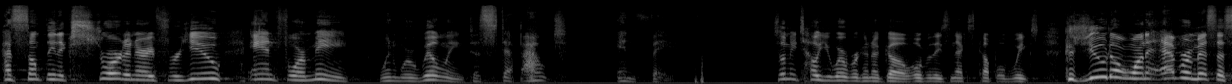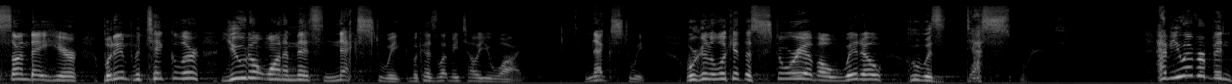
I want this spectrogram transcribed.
has something extraordinary for you and for me when we're willing to step out in faith. So let me tell you where we're going to go over these next couple of weeks. Because you don't want to ever miss a Sunday here, but in particular, you don't want to miss next week because let me tell you why. Next week, we're going to look at the story of a widow who was desperate. Have you ever been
